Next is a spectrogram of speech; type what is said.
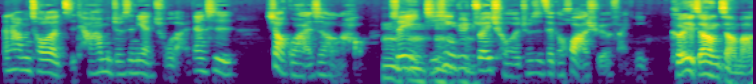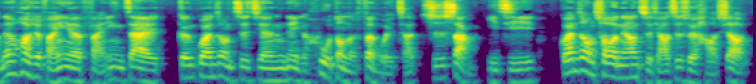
那他们抽了纸条，他们就是念出来，但是。效果还是很好，所以即兴去追求的就是这个化学反应。可以这样讲吧？那个化学反应的反应在跟观众之间那个互动的氛围之之上，以及观众抽的那张纸条之所以好笑，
